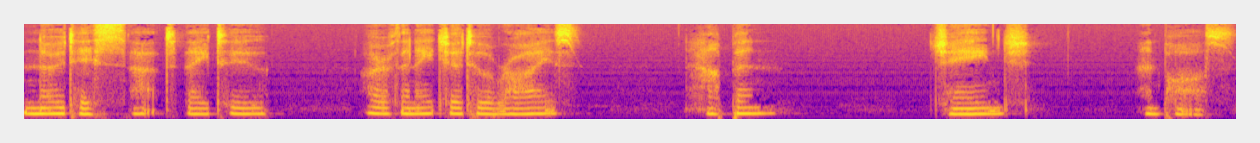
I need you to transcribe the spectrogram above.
Notice that they too are of the nature to arise, happen, change, and pass.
